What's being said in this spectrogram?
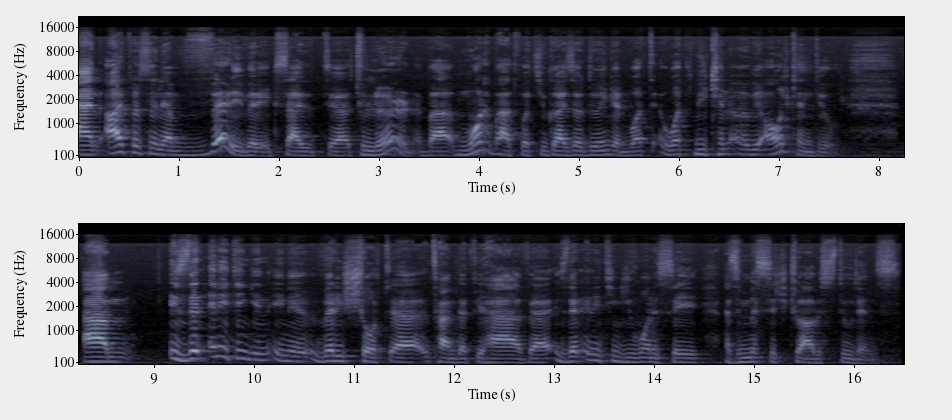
and I personally am very very excited uh, to learn about more about what you guys are doing and what what we can uh, we all can do. Um, is there anything in, in a very short uh, time that we have? Uh, is there anything you want to say as a message to our students?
